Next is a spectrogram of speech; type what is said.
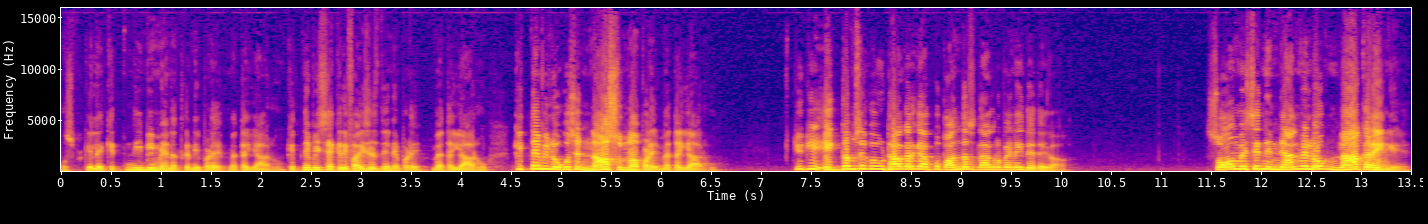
उसके लिए कितनी भी मेहनत करनी पड़े, मैं तैयार हूँ। कितने भी सेक्रीफाइसेस देने पड़े, मैं तैयार हूँ। कितने भी लोगों से ना सुनना पड़े, मैं तैयार हूँ। क्योंकि एकदम से कोई उठा करके आपको पाँच दस लाख रुपए नहीं दे देगा। सौ में से निन्यानवे लोग ना करेंगे।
